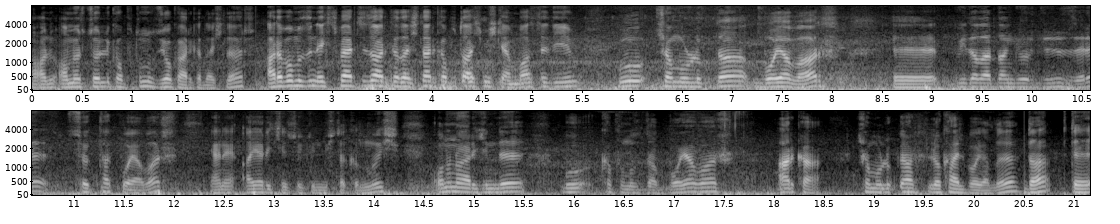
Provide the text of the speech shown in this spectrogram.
Amortisörlü kaputumuz yok arkadaşlar. Arabamızın ekspertizi arkadaşlar kaputu açmışken bahsedeyim. Bu çamurlukta boya var. Ee, vidalardan gördüğünüz üzere söktak boya var. Yani ayar için sökülmüş takılmış. Onun haricinde bu kapımızda boya var. Arka çamurluklar lokal boyalı. Da işte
